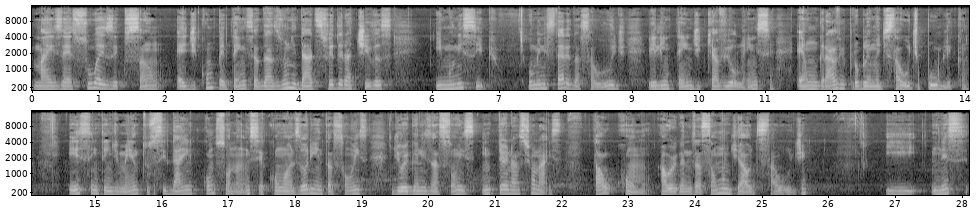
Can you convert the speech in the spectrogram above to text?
mas é sua execução é de competência das unidades federativas e município. O Ministério da Saúde, ele entende que a violência é um grave problema de saúde pública. Esse entendimento se dá em consonância com as orientações de organizações internacionais, tal como a Organização Mundial de Saúde, e nesse,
